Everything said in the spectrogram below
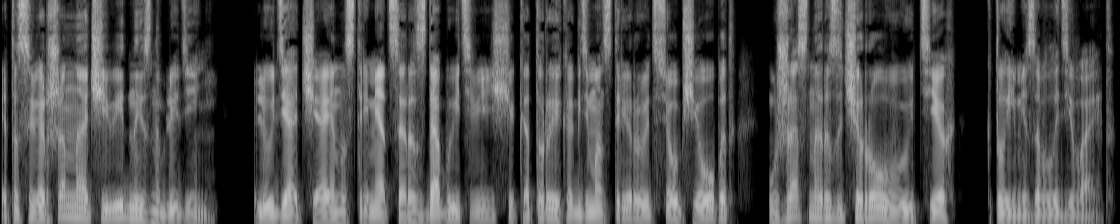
Это совершенно очевидно из наблюдений. Люди отчаянно стремятся раздобыть вещи, которые, как демонстрирует всеобщий опыт, ужасно разочаровывают тех, кто ими завладевает.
